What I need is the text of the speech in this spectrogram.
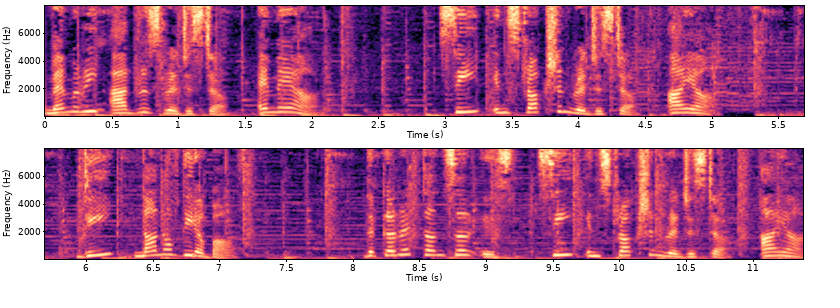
Memory Address Register MAR C. Instruction Register IR D. None of the above. The correct answer is C. Instruction Register IR.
